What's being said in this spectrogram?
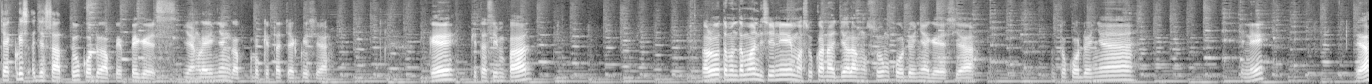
checklist aja satu kode app guys. Yang lainnya nggak perlu kita checklist ya. Oke kita simpan. Lalu teman-teman di sini masukkan aja langsung kodenya guys ya. Untuk kodenya ini ya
